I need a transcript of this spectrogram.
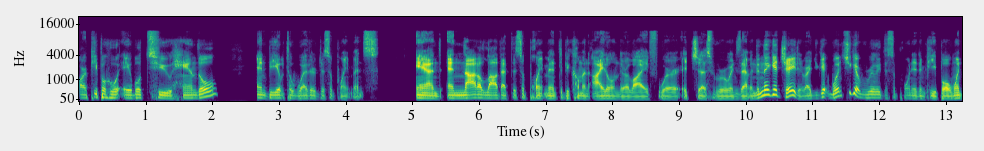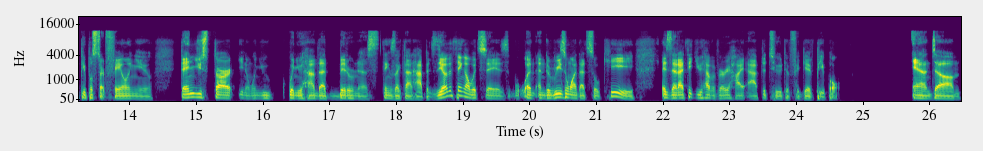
are people who are able to handle and be able to weather disappointments and and not allow that disappointment to become an idol in their life where it just ruins them. And then they get jaded right? You get once you get really disappointed in people when people start failing you then you start you know when you when you have that bitterness things like that happens. The other thing i would say is when and the reason why that's so key is that i think you have a very high aptitude to forgive people. And um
